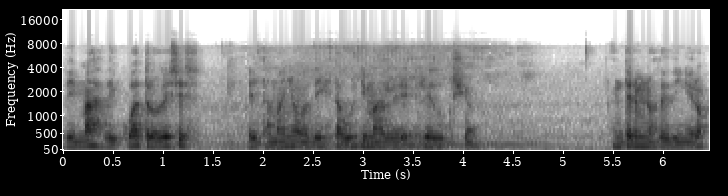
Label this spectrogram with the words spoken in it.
de más de cuatro veces el tamaño de esta última reducción. En términos de dinero,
